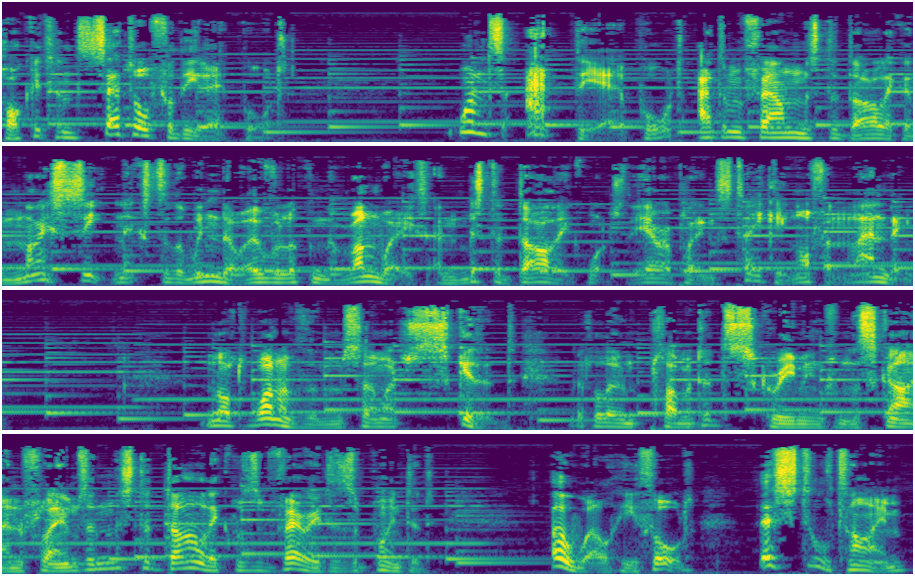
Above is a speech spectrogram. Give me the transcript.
pocket, and set off for the airport. Once at the airport, Adam found Mr. Dalek a nice seat next to the window overlooking the runways, and Mr. Dalek watched the aeroplanes taking off and landing. Not one of them so much skidded, let alone plummeted, screaming from the sky in flames, and Mr. Dalek was very disappointed. Oh well, he thought, there's still time.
